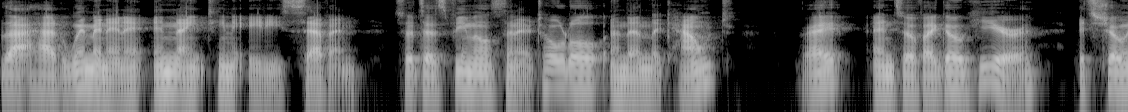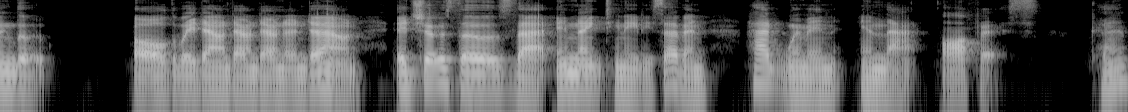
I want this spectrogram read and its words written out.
that had women in it in 1987. So it says female senate total and then the count, right? And so if I go here, it's showing the all the way down, down, down, down, down. It shows those that in 1987 had women in that office. Okay.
